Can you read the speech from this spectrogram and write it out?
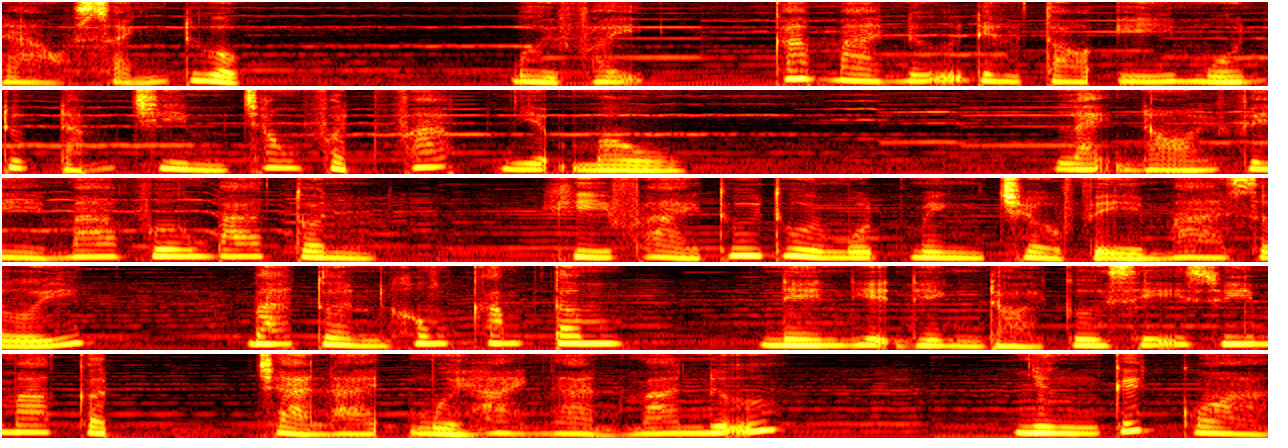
nào sánh được. Bởi vậy, các ma nữ đều tỏ ý muốn được đắm chìm trong Phật Pháp nhiệm màu. Lại nói về ma vương ba tuần, khi phải thui thủi một mình trở về ma giới, ba tuần không cam tâm nên hiện hình đòi cư sĩ Duy Ma Cật trả lại 12.000 ma nữ. Nhưng kết quả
